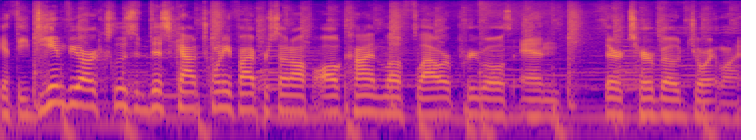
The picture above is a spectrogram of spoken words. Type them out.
Get the DNVR exclusive discount 25% off all Kind Love flour, pre rolls, and their turbo joint line.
